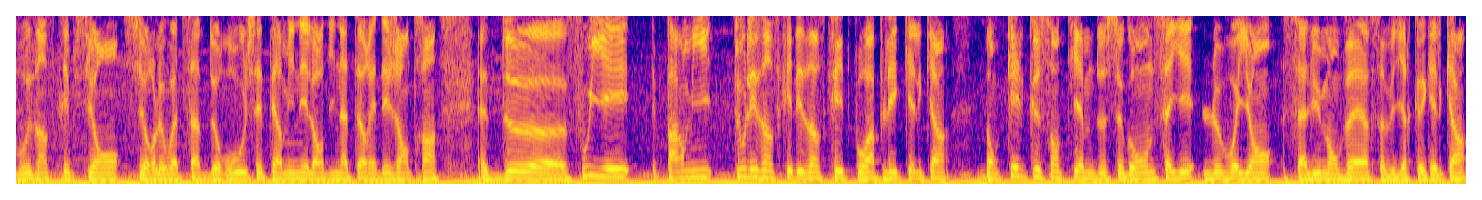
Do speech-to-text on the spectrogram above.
vos inscriptions sur le WhatsApp de Rouge. C'est terminé, l'ordinateur est déjà en train de euh, fouiller parmi tous les inscrits et les inscrites pour appeler quelqu'un dans quelques centièmes de seconde. Ça y est, le voyant s'allume en vert, ça veut dire que quelqu'un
